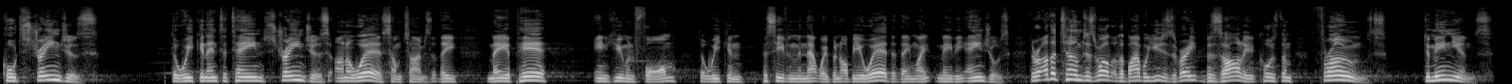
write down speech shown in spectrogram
called strangers, that we can entertain strangers unaware sometimes, that they may appear in human form, that we can perceive them in that way, but not be aware that they might, may be angels. There are other terms as well that the Bible uses very bizarrely. It calls them thrones, dominions,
